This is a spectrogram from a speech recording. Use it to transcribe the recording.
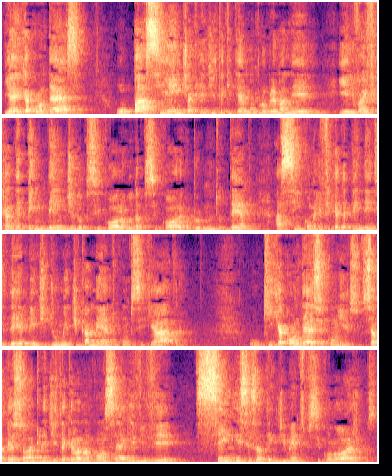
E aí o que acontece? O paciente acredita que tem algum problema nele e ele vai ficar dependente do psicólogo, da psicóloga por muito tempo, assim como ele fica dependente de repente de um medicamento com um psiquiatra. O que, que acontece com isso? Se a pessoa acredita que ela não consegue viver sem esses atendimentos psicológicos,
